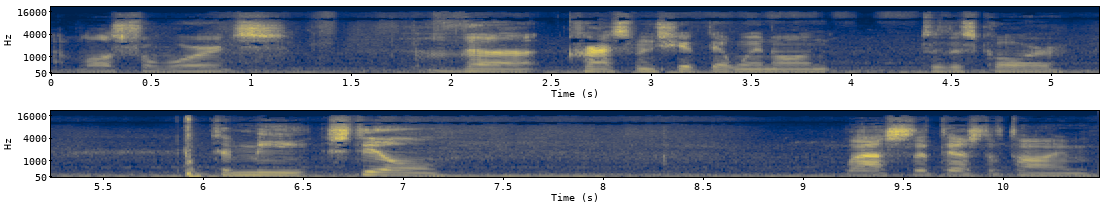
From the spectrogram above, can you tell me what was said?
I'm lost for words. The craftsmanship that went on to this car, to me, still lasts the test of time.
